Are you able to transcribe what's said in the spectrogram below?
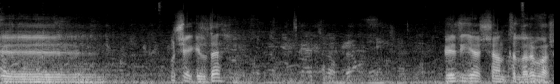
Ee, bu şekilde bir yaşantıları var.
